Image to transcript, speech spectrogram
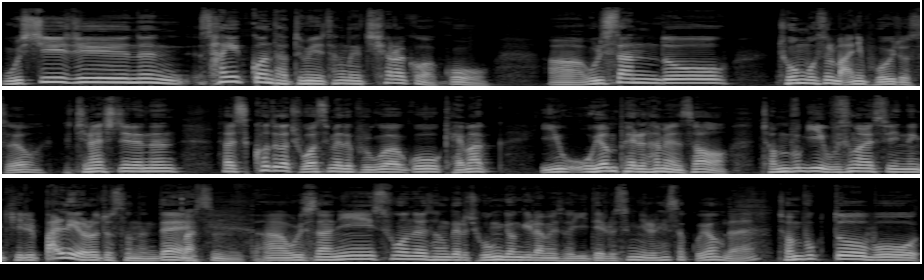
올 시즌은 상위권 다툼이 상당히 치열할 것 같고 아, 울산도 좋은 모습을 많이 보여줬어요. 지난 시즌에는 사실 스쿼드가 좋았음에도 불구하고 개막 이후 5연패를 하면서 전북이 우승할 수 있는 길을 빨리 열어줬었는데 맞습니다. 아, 울산이 수원을 상대로 좋은 경기를 하면서 2대 1로 승리를 했었고요. 네. 전북도 뭐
